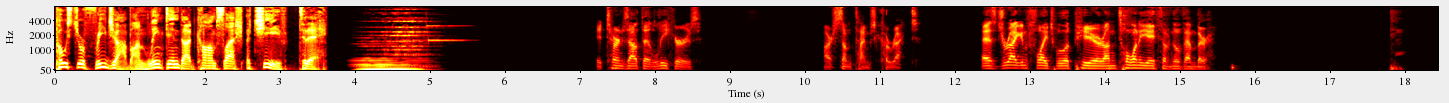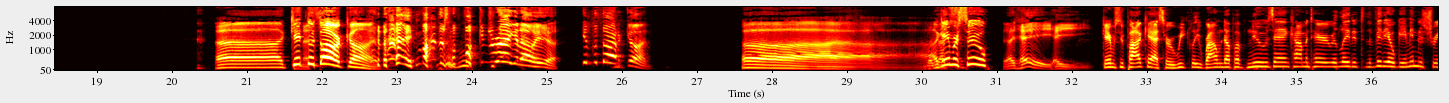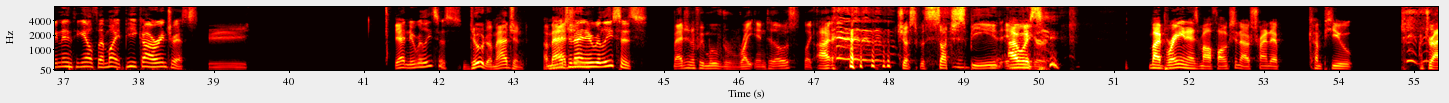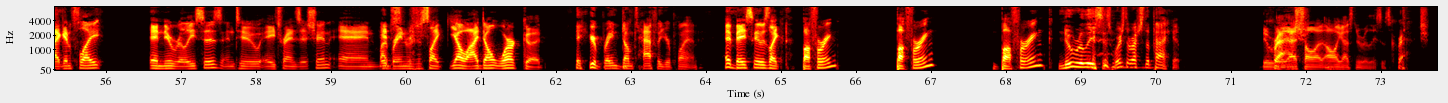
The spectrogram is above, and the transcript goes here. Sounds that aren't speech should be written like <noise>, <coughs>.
Post your free job on linkedin.com/achieve slash achieve today. It turns out that leakers are sometimes correct. As Dragonflight will appear on 28th of November. <laughs> Uh, get the dark gun. <laughs> hey, man, there's a fucking dragon out here! Get the dark gun! Uh, But uh, Gamers 2. Hey, hey, hey. Gamers 2 podcast, our weekly roundup of news and commentary related to the video game industry and anything else that might pique our interests. Yeah, new releases. Dude, imagine. Imagine, that new releases. Imagine if we moved right into those, like I <laughs> just with such speed. And I was <laughs> my brain has malfunctioned. I was trying to compute <laughs> Dragonflight and new releases into a transition, and my It's- brain was just like, "Yo, I don't work good." <laughs> your brain dumped half of your plan. It basically was like buffering, buffering, buffering. New <laughs> releases. Where's the rest of the packet? New Crash. release. That's all. I- All I got is new releases. Crash.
